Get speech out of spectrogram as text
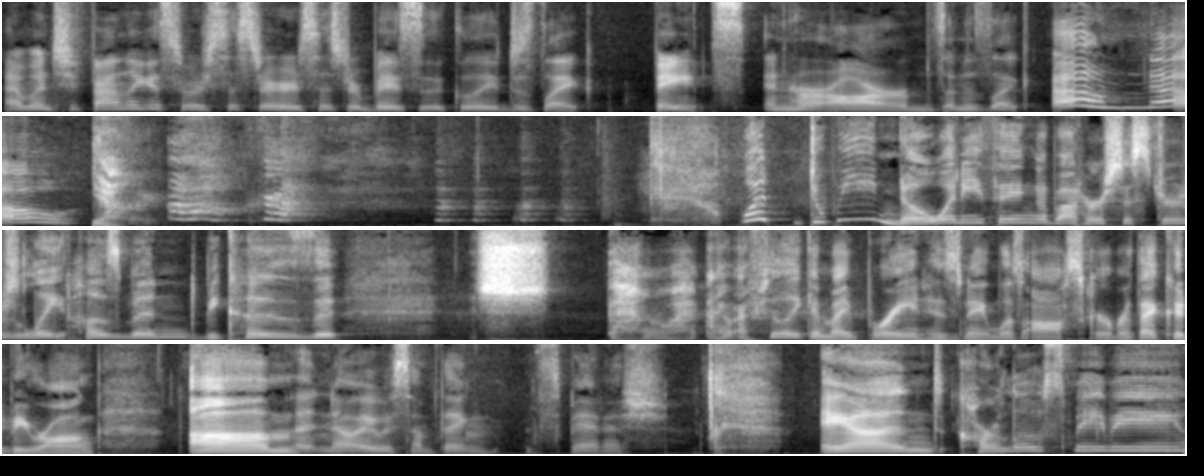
and when she finally gets to her sister her sister basically just like faints in her arms and is like oh no Yeah. Like, oh What do we know anything about her sister's late husband? Because sh I I feel like in my brain his name was Oscar, but that could be wrong. Um, Uh, no, it was something Spanish. And Carlos maybe.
